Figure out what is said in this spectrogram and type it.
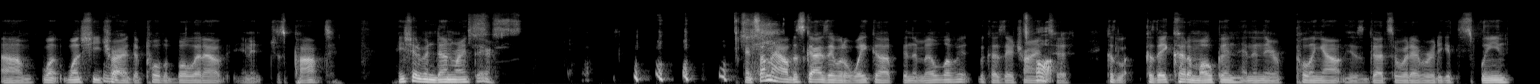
Um, once she tried Right. to pull the bullet out and it just popped, he should have been done right there. and somehow this guy's able to wake up in the middle of it because they're trying Oh. to because because they cut him open and then they're pulling out his guts or whatever to get the spleen,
